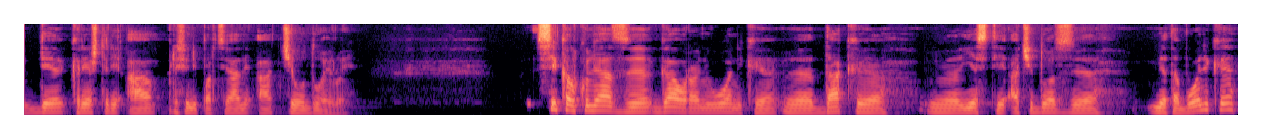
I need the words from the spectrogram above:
de creștere a presiunii parțiale a CO2-ului. Se calculează gaura anionică dacă este acidoză metabolică,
